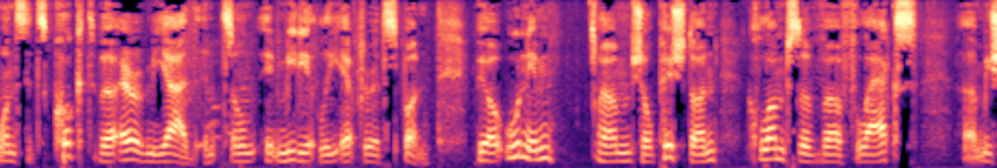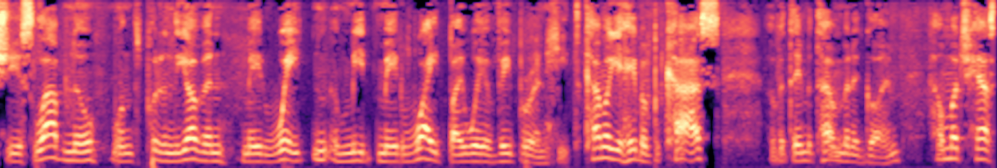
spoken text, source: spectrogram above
once it's cooked ve'erev miyad. It's on, immediately after it's spun. Ve'unim um, shall pishton clumps of uh, flax. Uh, Mishiyas labnu, once put in the oven, made white, made, made white by way of vapor and heat. Kama yeheba bekas How much has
